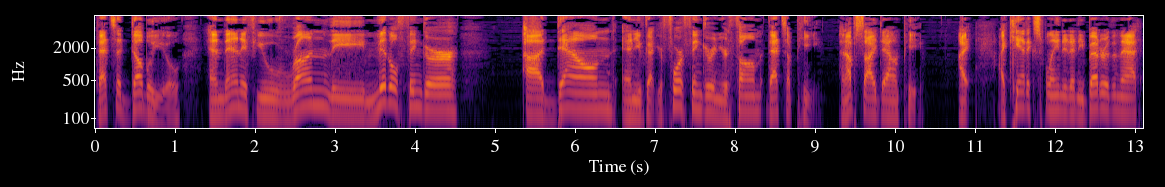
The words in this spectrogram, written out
that's a W. And then if you run the middle finger uh, down and you've got your forefinger and your thumb, that's a P, an upside down P. I, I can't explain it any better than that.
